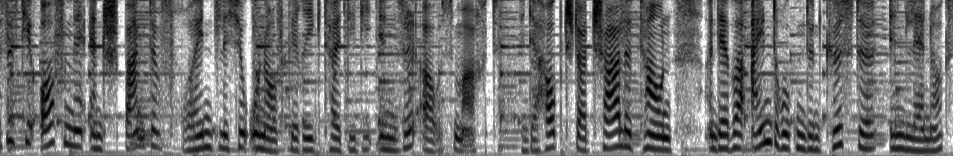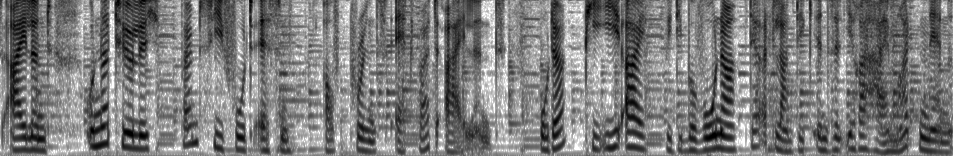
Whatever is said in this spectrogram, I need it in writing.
Es ist die offene, entspannte, freundliche Unaufgeregtheit, die die Insel ausmacht. In der Hauptstadt Charlottetown, an der beeindruckenden Küste in Lennox Island und natürlich beim Seafood-Essen auf Prince Edward Island. Oder PEI, wie die Bewohner der Atlantikinsel ihre Heimat nennen.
